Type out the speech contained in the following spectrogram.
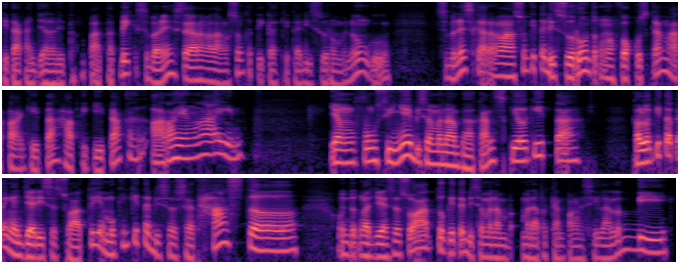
kita akan jalan di tempat. Tapi sebenarnya sekarang langsung ketika kita disuruh menunggu sebenarnya sekarang langsung kita disuruh untuk memfokuskan mata kita hati kita ke arah yang lain. Yang fungsinya bisa menambahkan skill kita. Kalau kita pengen jadi sesuatu ya mungkin kita bisa set hustle untuk ngerjain sesuatu kita bisa mendapatkan penghasilan lebih.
